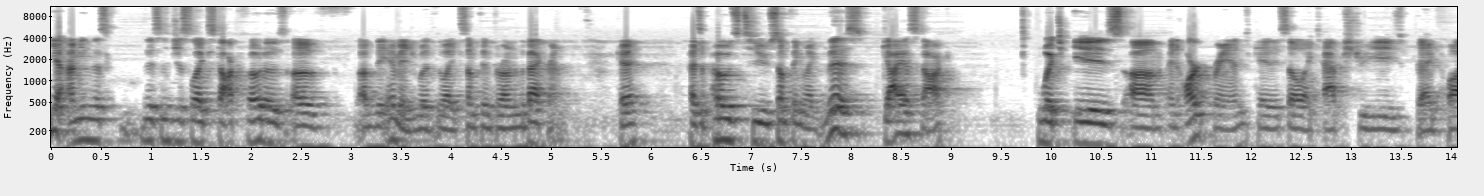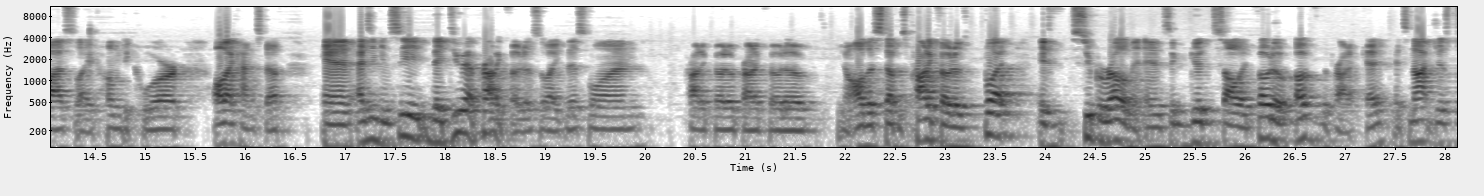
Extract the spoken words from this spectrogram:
yeah, I mean this this is just like stock photos of of the image with like something thrown in the background. Okay, as opposed to something like this Gaia Stock, which is um, an art brand. Okay, they sell like tapestries, bag like home decor, all that kind of stuff. And as you can see, they do have product photos, so like this one, product photo, product photo, you know, all this stuff is product photos, but it's super relevant and it's a good solid photo of the product, okay? It's not just,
